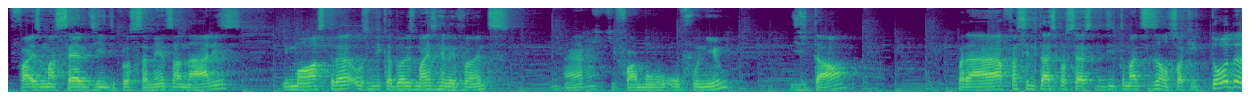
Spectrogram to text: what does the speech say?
faz uma série de, de processamentos, análises e mostra os indicadores mais relevantes né, uhum. que, que, formam um funil digital para facilitar esse processo de tomar decisão. Só que toda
